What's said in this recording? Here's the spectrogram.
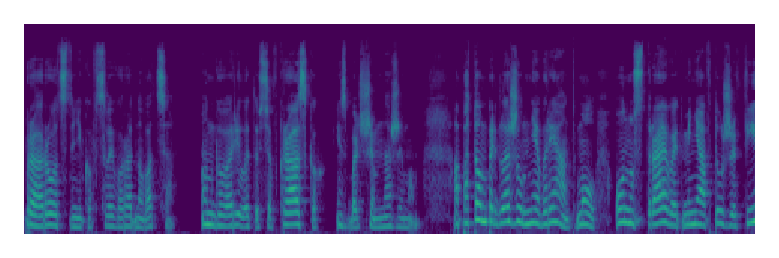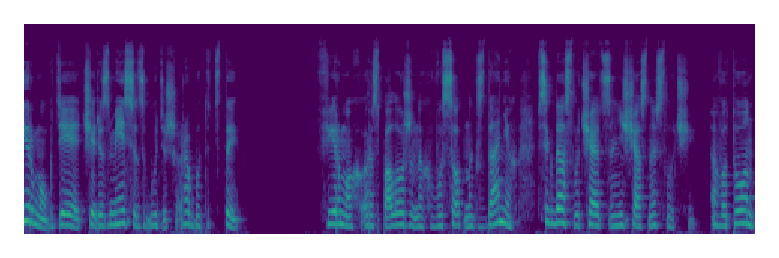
про родственников своего родного отца. Он говорил это все в красках и с большим нажимом. А потом предложил мне вариант, мол, он устраивает меня в ту же фирму, где через месяц будешь работать ты. В фирмах, расположенных в высотных зданиях, всегда случаются несчастные случаи. А вот он,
